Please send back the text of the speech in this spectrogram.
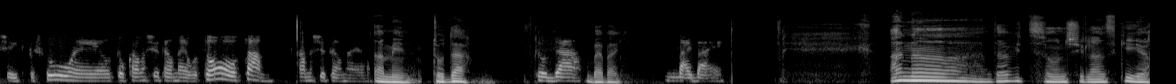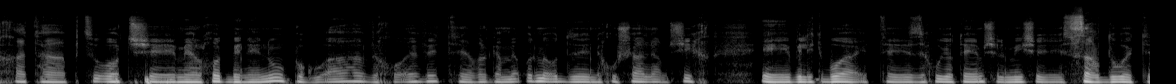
שיתפסו אה, אותו כמה שיותר מהר, אותו או אותם כמה שיותר מהר. אמן. תודה. תודה, ביי ביי. ביי ביי. אנה דוידסון שילנסקי היא אחת הפצועות שמהלכות בינינו, פגועה וכואבת, אבל גם מאוד מאוד אה, נחושה להמשיך אה, ולתבוע את אה, זכויותיהם של מי ששרדו את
